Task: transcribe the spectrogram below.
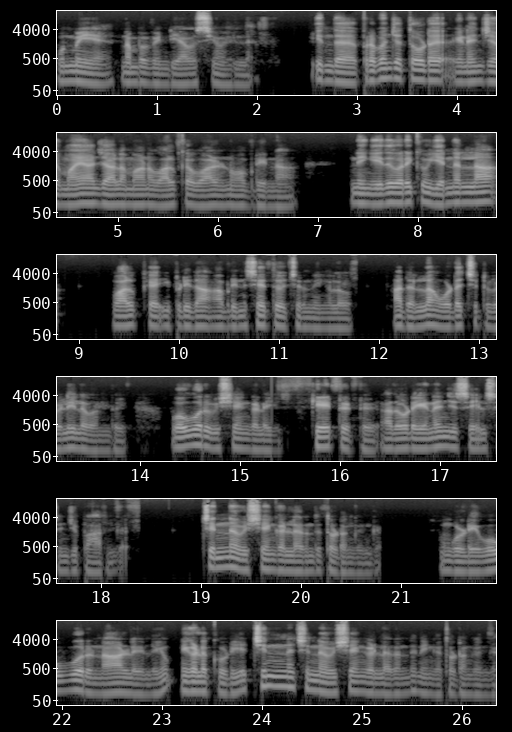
உண்மையை நம்ப வேண்டிய அவசியம் இல்லை. இந்த பிரபஞ்சத்தோட இணைஞ்ச மாயாஜாலமான வாழ்க்கை வாழணும் அப்படின்னா நீங்கள் இது வரைக்கும் என்னெல்லாம் வாழ்க்கை இப்படி தான் அப்படின்னு சேர்த்து வச்சுருந்தீங்களோ அதெல்லாம் உடைச்சிட்டு வெளியில் வந்து ஒவ்வொரு விஷயங்களையும் கேட்டுட்டு அதோட இணைஞ்சு செயல் செஞ்சு பாருங்கள் சின்ன விஷயங்கள்லேருந்து தொடங்குங்க. உங்களுடைய ஒவ்வொரு நாளிலையும் நிகழக்கூடிய சின்ன சின்ன விஷயங்கள்லேருந்து நீங்கள் தொடங்குங்க.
